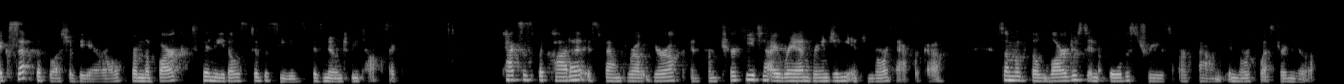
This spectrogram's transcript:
except the flesh of the arrow, from the bark to the needles to the seeds, is known to be toxic. Taxus baccata is found throughout Europe and from Turkey to Iran, ranging into North Africa. Some of the largest and oldest trees are found in Northwestern Europe.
